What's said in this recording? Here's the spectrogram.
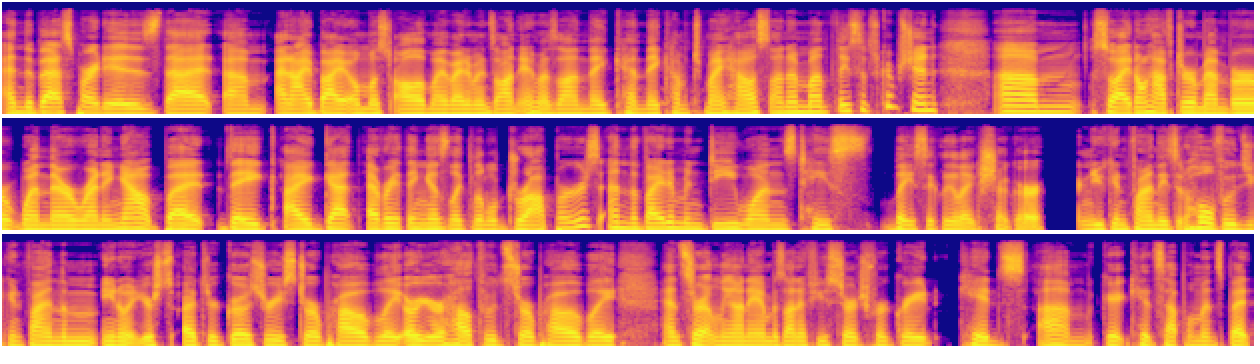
And the best part is that, um, and I buy almost all of my vitamins on Amazon. They can they come to my house on a monthly subscription, um, so I don't have to remember when they're running out. But they, I get everything as like little droppers, and the vitamin D ones taste basically like sugar. And you can find these at Whole Foods. You can find them, you know, at your at your grocery store probably, or your health food store probably, and certainly on Amazon if you search for great kids, um, great kids supplements. But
